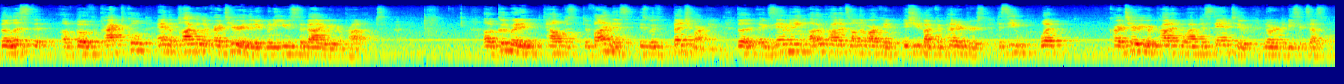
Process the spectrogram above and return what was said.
the list of both practical and the popular criteria that you're going to use to evaluate your product. A good way to help define this is with benchmarking. The examining other products on the market issued by competitors to see what criteria your product will have to stand to in order to be successful.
